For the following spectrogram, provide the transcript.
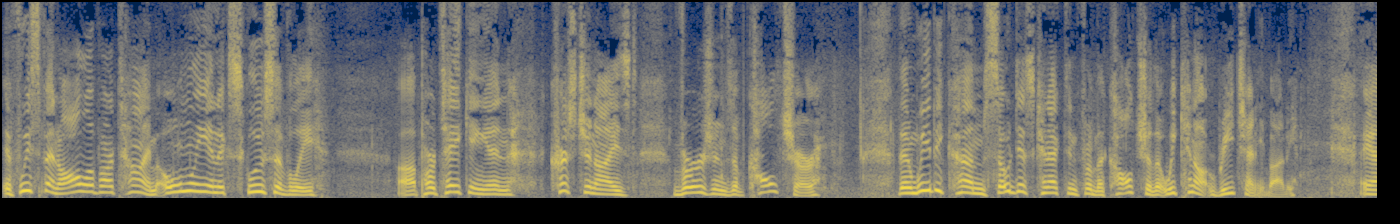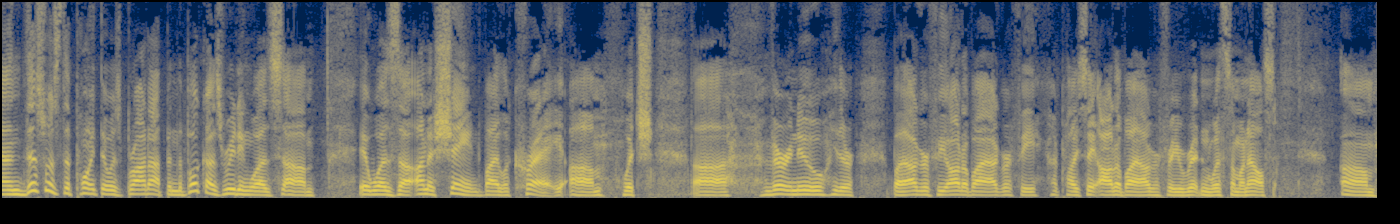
if we spend all of our time only and exclusively uh, partaking in Christianized versions of culture, then we become so disconnected from the culture that we cannot reach anybody. And this was the point that was brought up. And the book I was reading was um, it was uh, Unashamed by Lecrae, um, which uh, very new, either biography, autobiography. I'd probably say autobiography written with someone else. Um,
